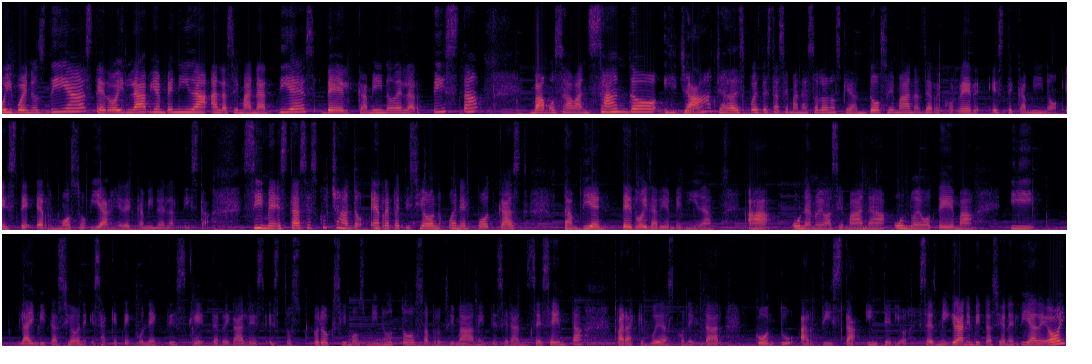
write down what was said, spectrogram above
Muy buenos días, te doy la bienvenida a la semana 10 del Camino del Artista. Vamos avanzando y ya, ya después de esta semana solo nos quedan dos semanas de recorrer este camino, este hermoso viaje del Camino del Artista. Si me estás escuchando en repetición o en el podcast, también te doy la bienvenida a una nueva semana, un nuevo tema y la invitación es a que te conectes, que te regales estos próximos minutos, aproximadamente serán 60, para que puedas conectar con tu artista interior. Esa es mi gran invitación el día de hoy.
